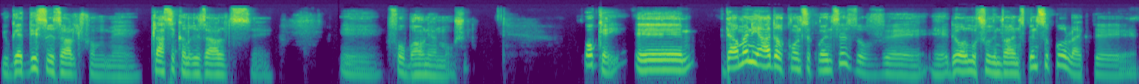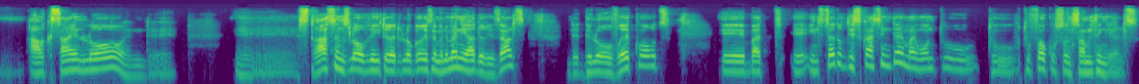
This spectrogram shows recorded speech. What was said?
you get this result from uh, classical results uh, for Brownian motion. Okay, um, there are many other consequences of uh, uh, the almost sure invariance principle, like the arcsine law and uh, Strassen's law of the iterated logarithm and many other results, the, the law of records. Uh, but uh, instead of discussing them, I want to, to, to focus on something else.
